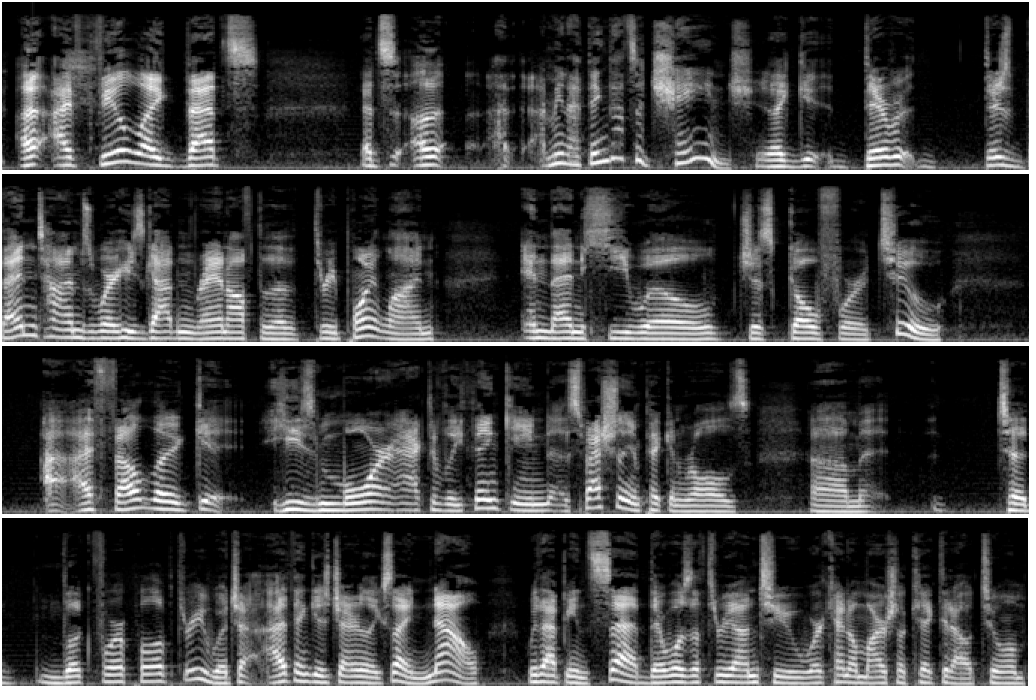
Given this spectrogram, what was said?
I, I feel like that's that's a, I mean I think that's a change. Like there there's been times where he's gotten ran off the three point line, and then he will just go for a two. I, I felt like he's more actively thinking, especially in pick and rolls, um, to look for a pull up three, which I, I think is generally exciting. Now, with that being said, there was a three on two where Kendall Marshall kicked it out to him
